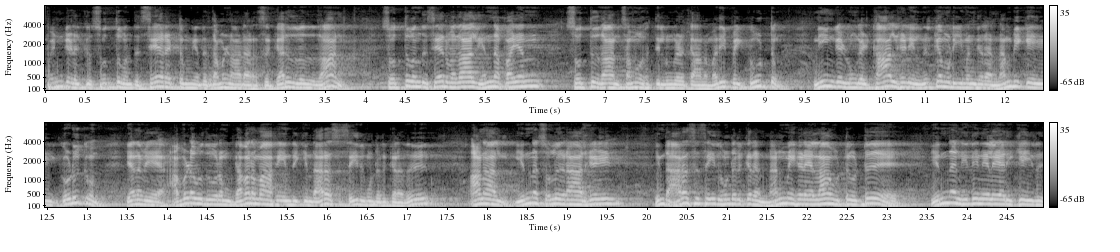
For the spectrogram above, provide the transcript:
பெண்களுக்கு சொத்து வந்து சேரட்டும் என்று தமிழ்நாடு அரசு கருதுவதுதான். சொத்து வந்து சேர்வதால் என்ன பயன்? சொத்து தான் சமூகத்தில் உங்களுக்கான மதிப்பை கூட்டும். நீங்கள் உங்கள் கால்களில் நிற்க முடியும் என்கிற நம்பிக்கையை கொடுக்கும். எனவே அவ்வளவு தூரம் கவனமாக இன்றைக்கு இந்த அரசு செய்து கொண்டிருக்கிறது. ஆனால் என்ன சொல்லுகிறார்கள்? இந்த அரசு செய்து கொண்டிருக்கிற நன்மைகளை எல்லாம் விட்டுவிட்டு என்ன நிதிநிலை அறிக்கை இது?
